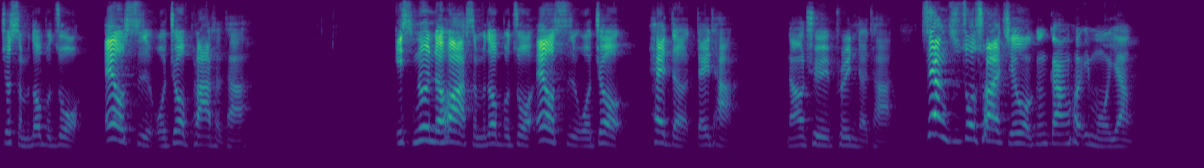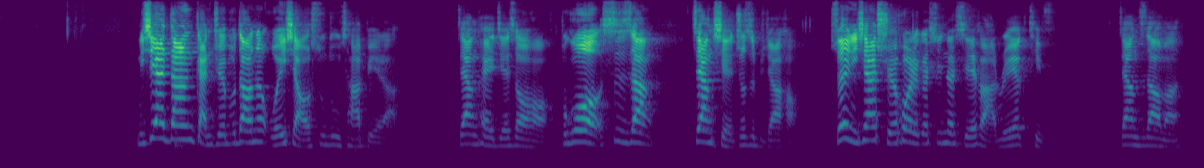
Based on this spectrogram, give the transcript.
就什么都不做，else 我就 plot 它。is non 的话什么都不做，else 我就 head data，然后去 print 它，这样子做出来的结果跟刚刚会一模一样。你现在当然感觉不到那微小的速度差别了，这样可以接受哈。不过事实上这样写就是比较好，所以你现在学会了一个新的写法 reactive，这样知道吗？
